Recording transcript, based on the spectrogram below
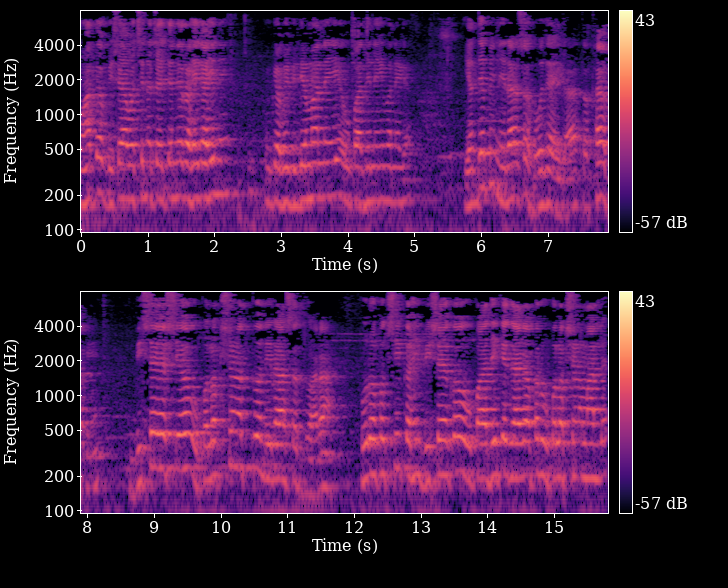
वहाँ तो विषयावच्छिन्न चैतन्य रहेगा ही नहीं, क्योंकि अभी विद्यमान नहीं है, उपाधि नहीं बनेगा। यद्यपि निराश हो जाएगा, तथापि विषय से उपलक्षणत्व निराश द्वारा पूर्व पक्षी कहीं विषय को उपाधि के जगह पर उपलक्षण मान ले।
